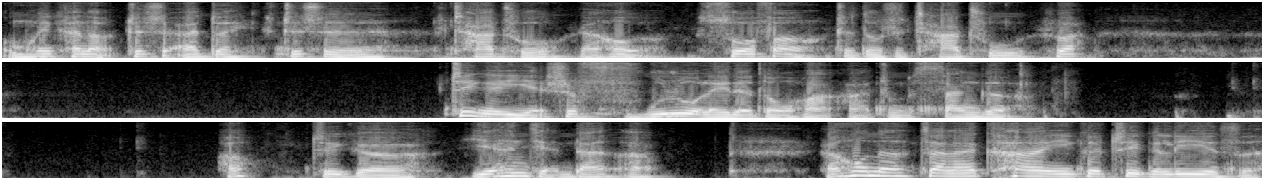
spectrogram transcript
我们可以看到，这是哎，对，这是插除，然后缩放，这都是插除，是吧？这个也是辅助类的动画啊，这么三个。好，这个也很简单啊。然后呢，再来看一个这个例子，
